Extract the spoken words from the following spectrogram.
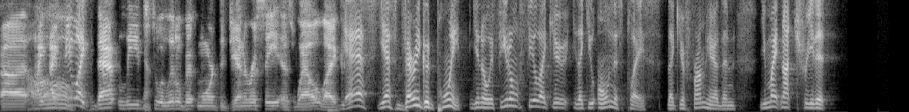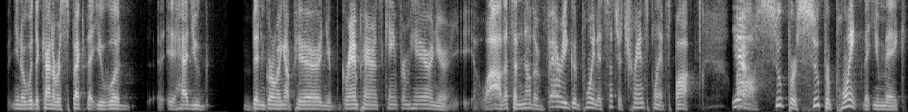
Uh, I, I Oh. feel like that leads Yeah. to a little bit more degeneracy as well. Like, Yes, yes, very good point. You know, if you don't feel like you're like you own this place, like you're from here, then you might not treat it, you know, with the kind of respect that you would it, had you been growing up here and your grandparents came from here and you're wow, that's another very good point. It's such a transplant spot. Oh, super, super point that you make.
